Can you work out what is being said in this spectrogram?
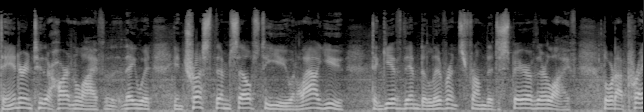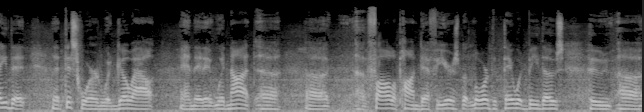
to enter into their heart and life, that they would entrust themselves to you and allow you to give them deliverance from the despair of their life. Lord, I pray that, that this word would go out and that it would not uh, uh, uh, fall upon deaf ears, but Lord, that there would be those who, uh,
